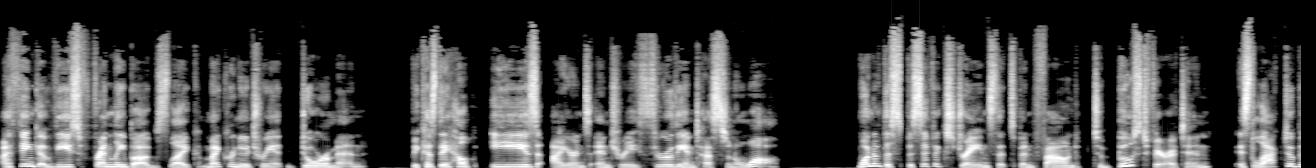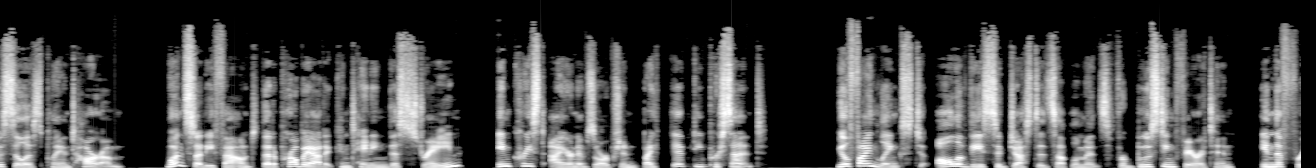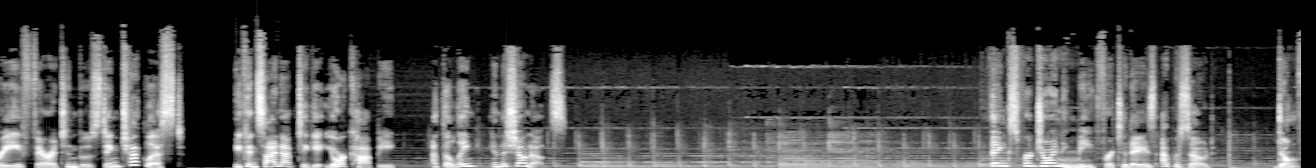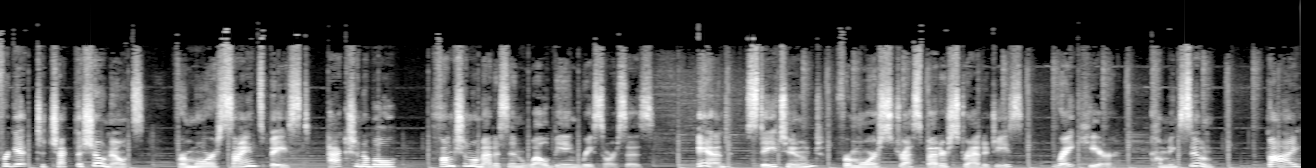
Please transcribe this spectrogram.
I think of these friendly bugs like micronutrient doormen because they help ease iron's entry through the intestinal wall. One of the specific strains that's been found to boost ferritin is Lactobacillus plantarum. One study found that a probiotic containing this strain increased iron absorption by 50%. You'll find links to all of these suggested supplements for boosting ferritin in the free ferritin boosting checklist. You can sign up to get your copy at the link in the show notes. Thanks for joining me for today's episode. Don't forget to check the show notes for more science based, actionable, functional medicine well being resources. And stay tuned for more stress better strategies right here, coming soon. Bye.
